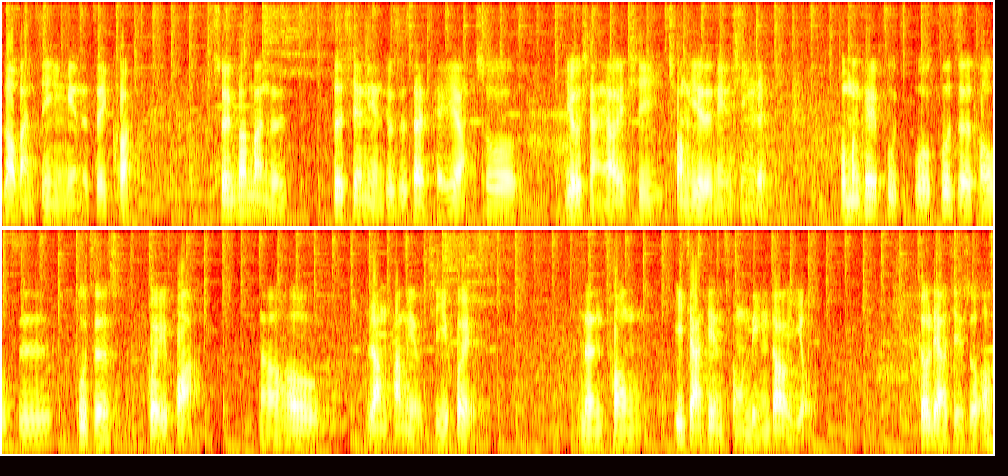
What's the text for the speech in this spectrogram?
老板经营面的这一块。所以慢慢的这些年就是在培养说有想要一起创业的年轻人。我们可以负我负责投资，负责规划，然后让他们有机会能从一家店从零到有都了解说哦，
